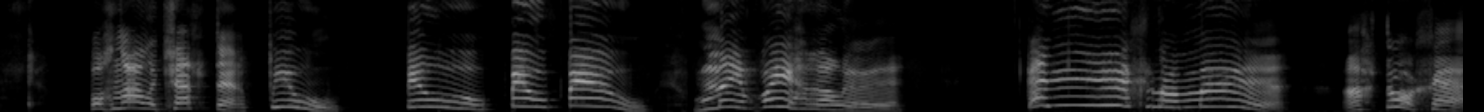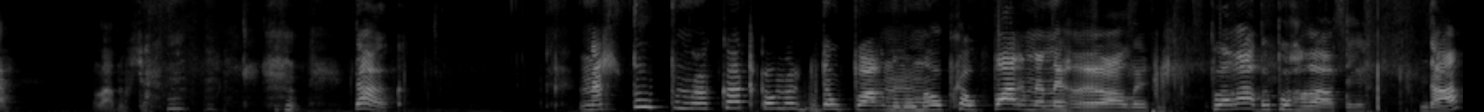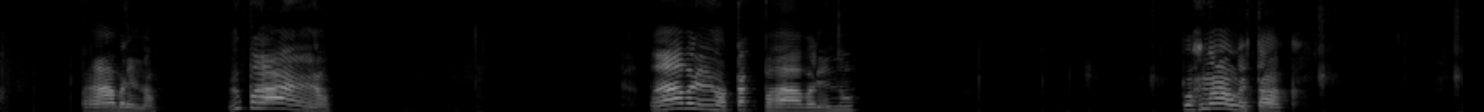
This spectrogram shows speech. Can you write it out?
Погнали, Честер! Піу! Піу! Піу! Піу! Ми виграли! Конечно, ми! А хто ще? Ладно, все. Так. Наступна катка у нас буде у парному. Ми взагалі у парне не грали. Пора би пограти. Да? Правильно. Ну, правильно. Правильно, так правильно. Погнали так.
